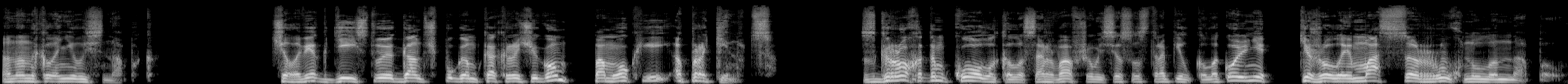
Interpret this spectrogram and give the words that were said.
Она наклонилась на бок. Человек, действуя гандшпугом как рычагом, помог ей опрокинуться. С грохотом колокола, сорвавшегося со стропил колокольни, тяжелая масса рухнула на пол.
